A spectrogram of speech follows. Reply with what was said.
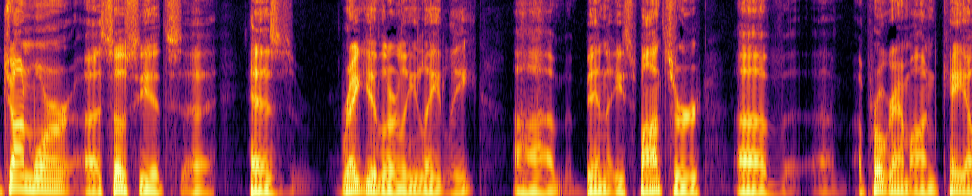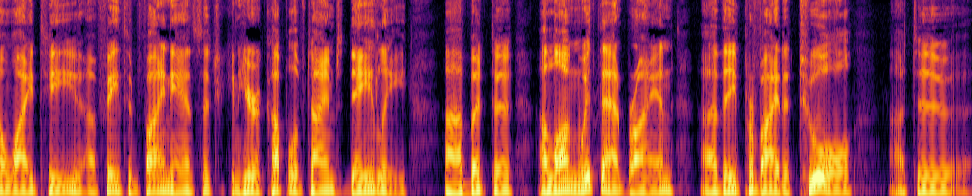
John Moore Associates uh, has regularly lately uh, been a sponsor of uh, a program on KLYT, uh, Faith and Finance, that you can hear a couple of times daily. but along with that, Brian, they provide a tool to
